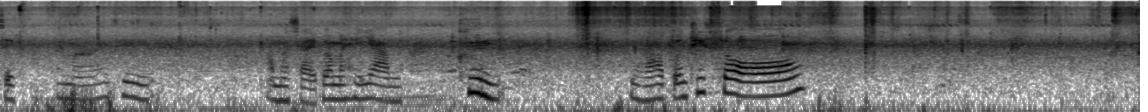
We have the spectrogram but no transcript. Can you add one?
เจ็บใบไม้ที่เอามาใส่เพื่อไม่ให้ยามขึ้นนะคะต้นที่สองข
